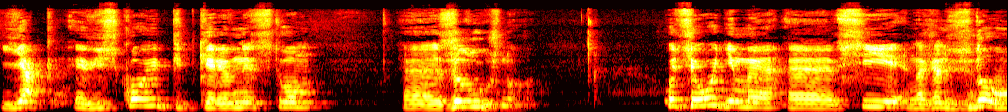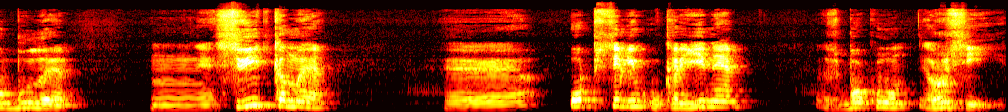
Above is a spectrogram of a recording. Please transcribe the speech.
як військові під керівництвом Залужного. От сьогодні ми е, всі, на жаль, знову були свідками е, обстрілів України з боку Росії.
